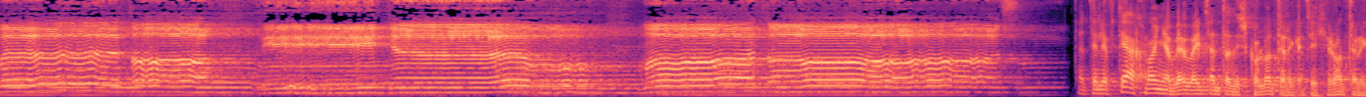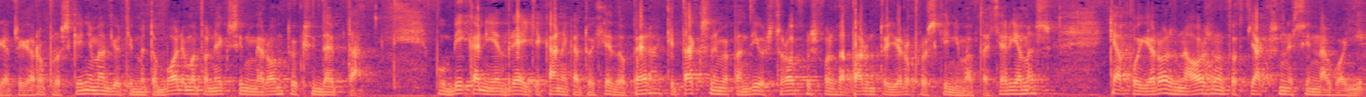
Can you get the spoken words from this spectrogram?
μετά δικαιώματά Τα τελευταία χρόνια βέβαια ήταν τα δυσκολότερα και τα χειρότερα για το ιερό προσκύνημα, διότι με τον πόλεμο των 6 ημερών του 67 που μπήκαν οι Εβραίοι και κάνανε κατοχή εδώ πέρα, κοιτάξανε με παντίου τρόπους πως να πάρουν το ιερό προσκύνημα από τα χέρια μας και από ιερός ναός να το φτιάξουν συναγωγή.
